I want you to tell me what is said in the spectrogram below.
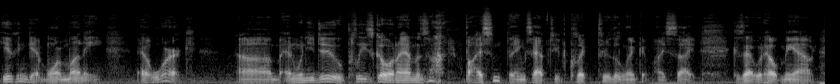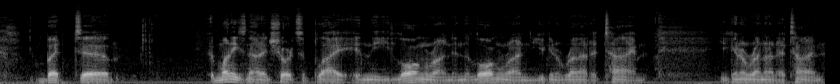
You can get more money at work. Um, and when you do, please go on Amazon and buy some things after you've clicked through the link at my site because that would help me out. But uh, money's not in short supply in the long run. In the long run, you're going to run out of time you're going to run out of time.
